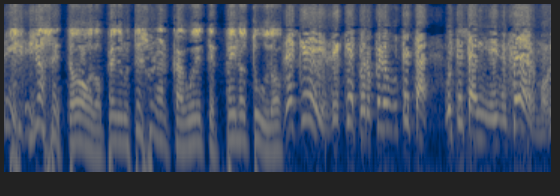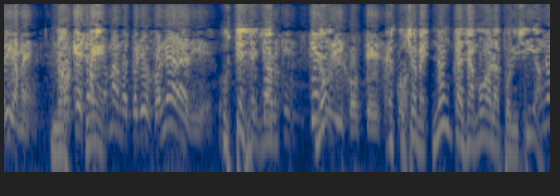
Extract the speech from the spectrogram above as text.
Sí, Yo sé todo, Pedro. Usted es un alcahuete pelotudo. ¿De qué? ¿De qué? Pero, pero usted está, usted está enfermo, dígame. No, Porque yo me- jamás me peleo con nadie. Usted, señor, ¿Quién no- le dijo a usted escúchame, ¿nunca llamó a la policía? No,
